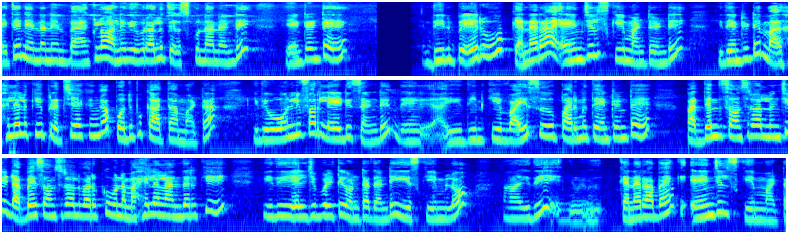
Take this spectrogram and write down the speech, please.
అయితే నిన్న నేను బ్యాంక్లో అన్ని వివరాలు తెలుసుకున్నానండి. ఏంటంటే దీని పేరు కెనరా ఏంజిల్ స్కీమ్ అంటే అండి ఇదేంటంటే మహిళలకి ప్రత్యేకంగా పొదుపు ఖాతా అన్నమాట. ఇది ఓన్లీ ఫర్ లేడీస్ అండి. దీనికి వయసు పరిమితి ఏంటంటే పద్దెనిమిది సంవత్సరాల నుంచి డెబ్బై సంవత్సరాల వరకు ఉన్న మహిళలందరికీ ఇది ఎలిజిబిలిటీ ఉంటుందండి ఈ స్కీమ్లో. ఇది కెనరా బ్యాంక్ ఏంజిల్ స్కీమ్ అన్నమాట.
